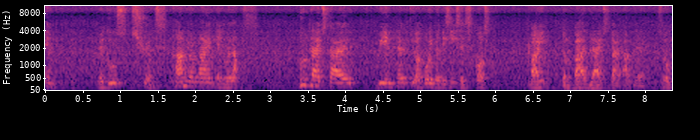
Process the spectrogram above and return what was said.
and reduce stress. Calm your mind and relax. Good lifestyle will help you avoid the diseases caused by the bad lifestyle out there. So,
